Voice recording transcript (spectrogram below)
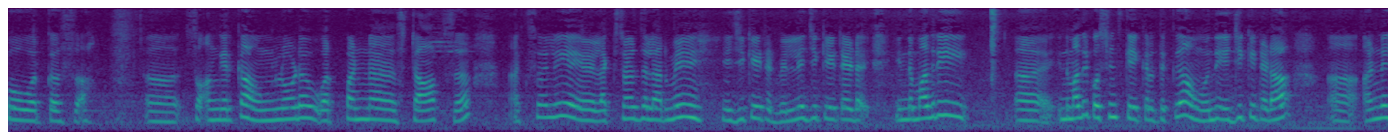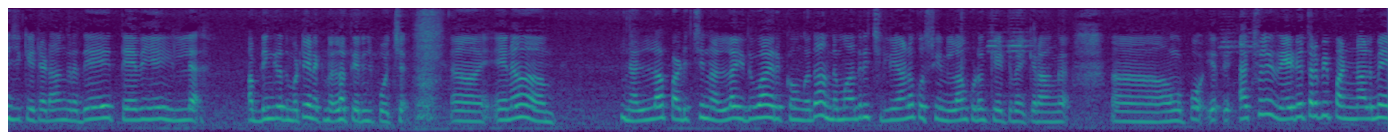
கோஒர்க்கர்ஸாக Uh, ஸோ அங்கே இருக்க அவங்களோட ஒர்க் பண்ண ஸ்டாஃப்ஸு ஆக்சுவலி லெக்சரர்ஸ் எல்லாருமே எஜுகேட்டட் வெல் எஜுகேட்டட் இந்த மாதிரி uh, இந்த மாதிரி கொஸ்டின்ஸ் கேட்குறதுக்கு அவங்க வந்து எஜுகேட்டடாக அன்எஜுகேட்டடாங்கிறதே uh, தேவையே இல்லை. அப்படிங்கிறது மட்டும் எனக்கு நல்லா தெரிஞ்சு போச்சு. ஏன்னா நல்லா படித்து நல்லா இதுவாக இருக்கவங்க தான் அந்த மாதிரி சில்லியான கொஸ்டின்லாம் கூட கேட்டு வைக்கிறாங்க. அவங்க போ ஆக்சுவலி ரேடியோ தெரப்பி பண்ணாலுமே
